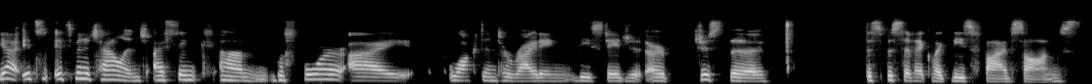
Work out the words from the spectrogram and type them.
Yeah it's it's been a challenge. I think um, before i walked into writing these stages or just the the specific like these five songs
